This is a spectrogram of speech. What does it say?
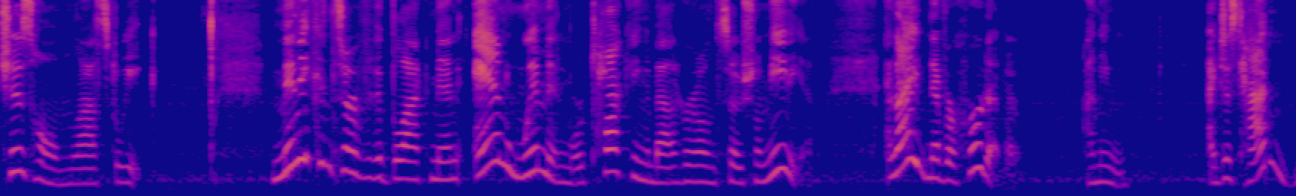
Chisholm last week. Many conservative black men and women were talking about her on social media, and I had never heard of her. I mean, I just hadn't.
